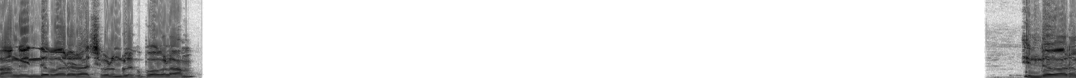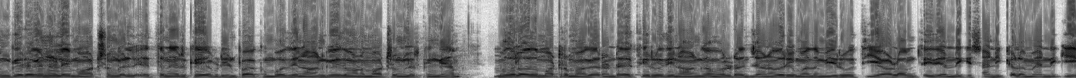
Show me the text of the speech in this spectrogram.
வாங்க இந்த வார ராசி பலன்களுக்கு போகலாம். இந்த வாரம் கிரகநிலை மாற்றங்கள் எத்தனை இருக்கு அப்படின்னு பார்க்கும்போது நான்கு விதமான மாற்றங்கள் இருக்குங்க. முதலாவது மாற்றமாக ரெண்டாயிரத்தி இருபத்தி நான்காம் வருடம் ஜனவரி மாதம் இருபத்தி ஏழாம் தேதி அன்னைக்கு சனிக்கிழமை அன்னைக்கு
